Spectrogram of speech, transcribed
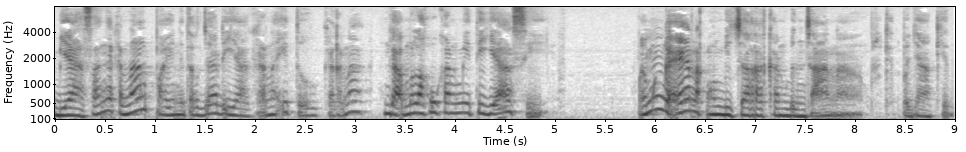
Biasanya kenapa ini terjadi ya karena itu karena nggak melakukan mitigasi. Memang nggak enak membicarakan bencana penyakit.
